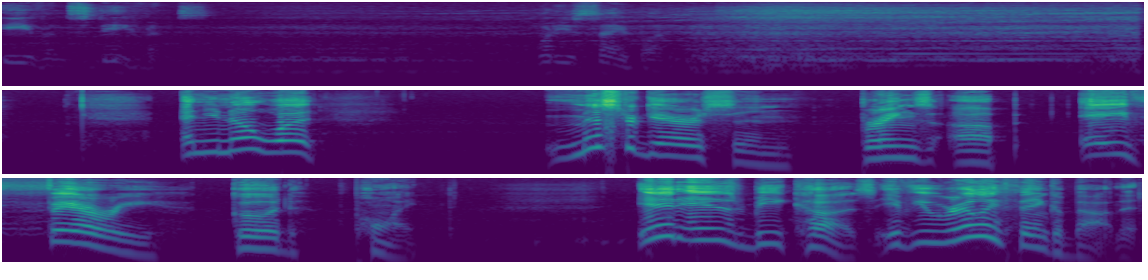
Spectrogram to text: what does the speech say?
even Stevens. What do you say, buddy? And you know what? Mr. Garrison brings up a very good point. It is because, if you really think about it,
